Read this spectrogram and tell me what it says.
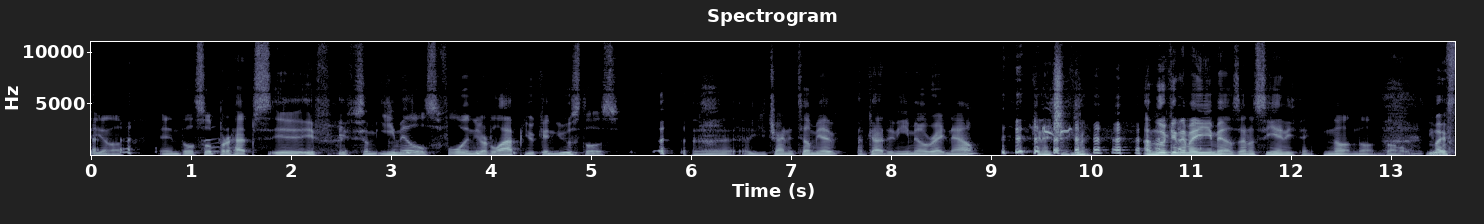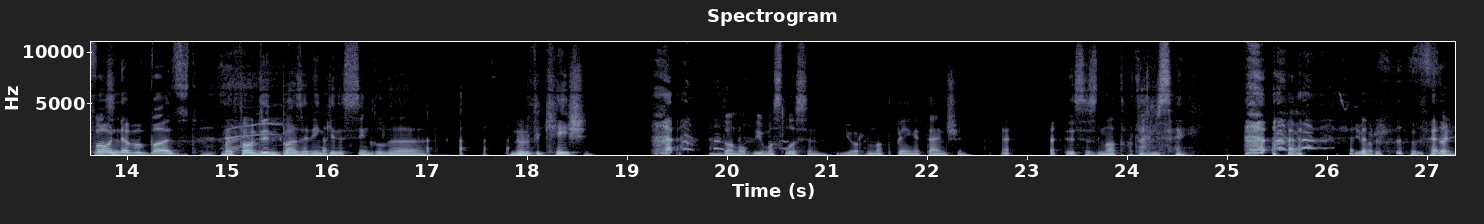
uh, you know, and also perhaps if if some emails fall in your lap, you can use those. Uh, are you trying to tell me I've I've got an email right now? Can I check my, I'm looking at my emails. I don't see anything. No, no, Donald. My phone listen. never buzzed. My phone didn't buzz. I didn't get a single uh, notification. Donald, you must listen. You're not paying attention. This is not what I'm saying. You're very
